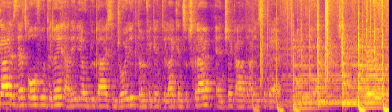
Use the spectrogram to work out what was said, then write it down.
that's all for today. I really hope you guys enjoyed it. Don't forget to like and subscribe and check out our Instagram right here. Ciao.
